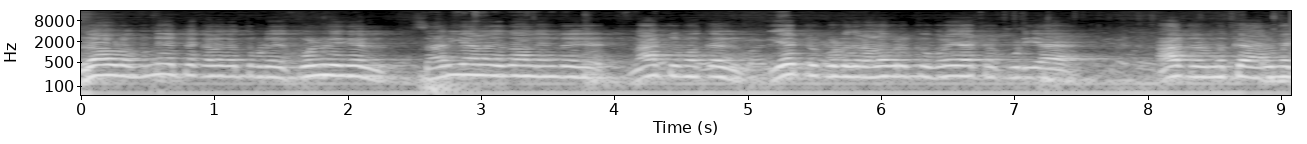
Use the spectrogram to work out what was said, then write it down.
திராவிட முன்னேற்ற கழகத்தினுடைய கொள்கைகள் சரியானதுதான் என்று நாட்டு மக்கள் ஏற்றுக்கொள்ளுகிற அளவிற்கு உரையாற்றக்கூடிய ஆற்றல் மிக்க அருமை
